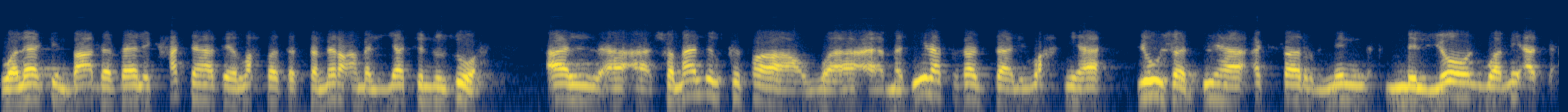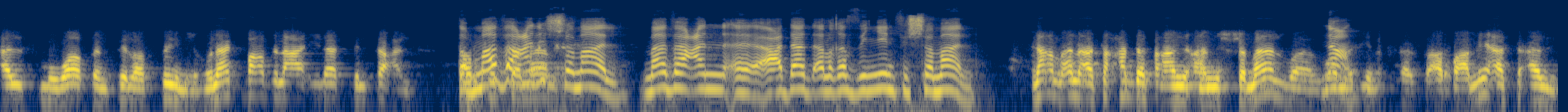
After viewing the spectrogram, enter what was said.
ولكن بعد ذلك حتى هذه اللحظة تستمر عمليات النزوح. شمال القطاع ومدينة غزة لوحدها يوجد بها أكثر من مليون ومئة ألف مواطن فلسطيني هناك بعض العائلات بالفعل طب ماذا عن الشمال؟ ماذا عن أعداد الغزيين في الشمال؟ نعم أنا أتحدث عن عن الشمال نعم. ومدينة غزة 400 ألف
